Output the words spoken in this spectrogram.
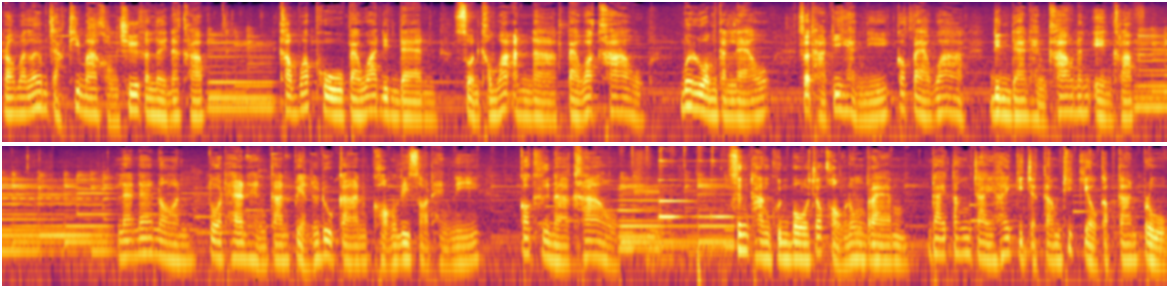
เรามาเริ่มจากที่มาของชื่อกันเลยนะครับคำว่าภูแปลว่าดินแดน ส่วนคำว่าอันนา แปลว่าข้าว เมื่อรวมกันแล้ว สถานที่แห่งนี้ก็แปลว่า ดินแดนแห่งข้าวนั่นเองครับ และแน่นอนตัวแทนแห่งการเปลี่ยนฤดูกาลของรีสอร์ทแห่งนี้ ก็คือนาข้าว ซึ่งทางคุณโบเจ้าของโรงแรม ได้ตั้งใจให้กิจกรรมที่เกี่ยวกับการปลูก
